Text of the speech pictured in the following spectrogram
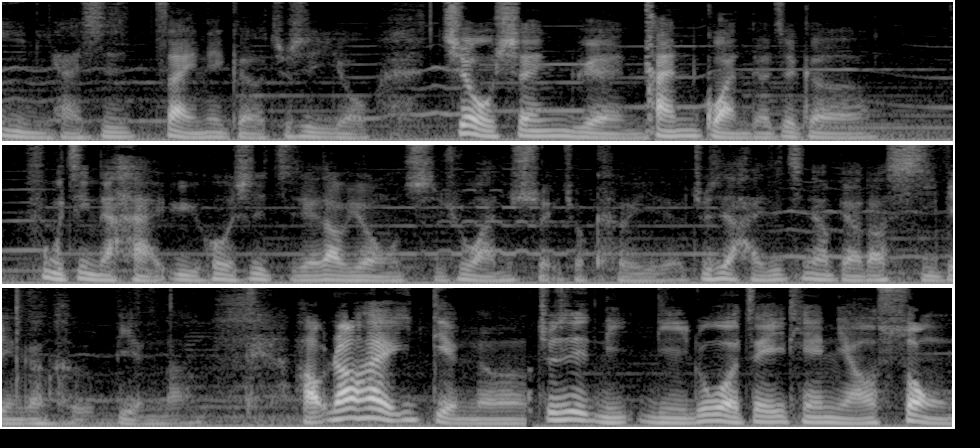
议你还是在那个就是有救生员看管的这个。附近的海域，或者是直接到游泳池去玩水就可以了，就是还是尽量不要到溪边跟河边啦。好，然后还有一点呢，就是你你如果这一天你要送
